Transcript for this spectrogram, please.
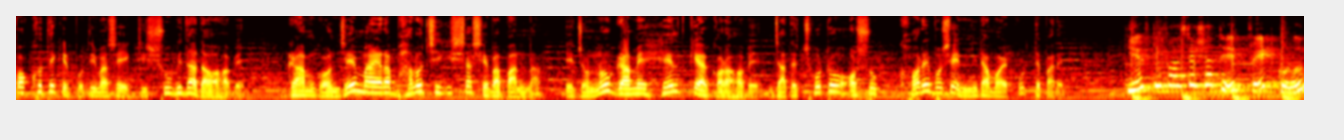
পক্ষ থেকে প্রতি মাসে একটি সুবিধা দেওয়া হবে। গ্রামগঞ্জে মায়েরা ভালো চিকিৎসা সেবা পান না। এজন্য গ্রামে হেলথ কেয়ার করা হবে, যাতে ছোট অসুখ ঘরে বসে নিরাময় করতে পারে। ইউএফটি ফার্স্টের সাথে ট্রেড করুন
